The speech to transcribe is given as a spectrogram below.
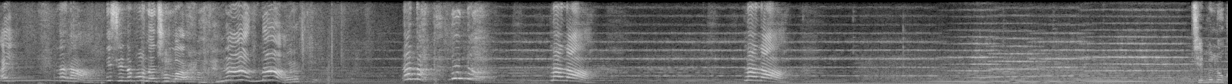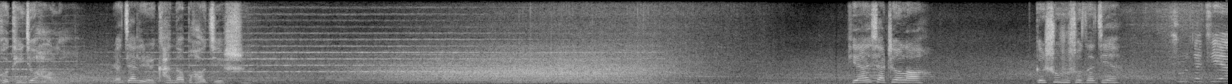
哎，娜娜，你现在不能出门。娜娜，娜娜，娜娜，娜娜，娜娜。前面路口停就好了，让家里人看到不好解释。平安下车了，跟叔叔说再见。叔叔再见。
